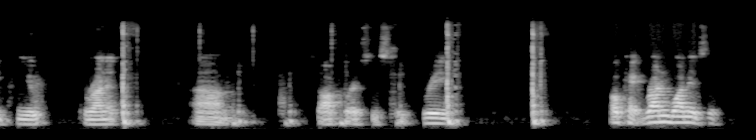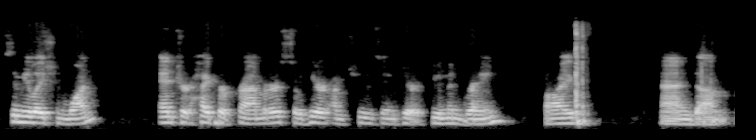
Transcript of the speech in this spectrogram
GPU to run it. Um, software CC3. Okay, run one is the simulation one. Enter hyperparameters. So here I'm choosing here human brain five, and um,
